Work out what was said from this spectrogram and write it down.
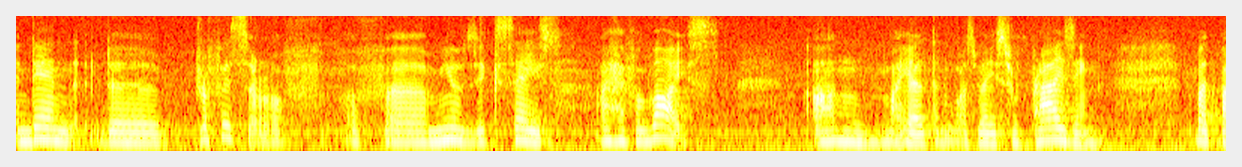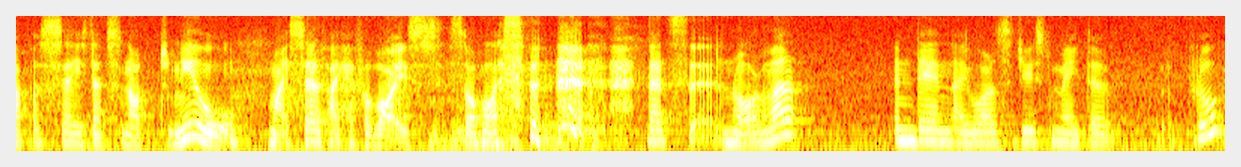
And then the professor of, of uh, music says, I have a voice. And my Elton was very surprising. But Papa says that's not new. Myself, I have a voice, mm-hmm. so that's uh, normal. And then I was just made a, a proof,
